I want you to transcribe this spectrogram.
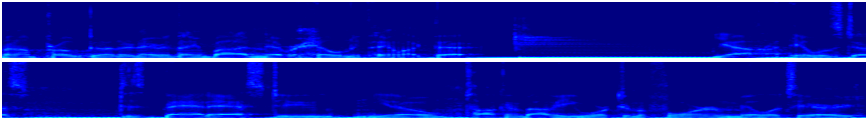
man, I'm pro gun and everything, but I never held anything like that. Yeah, it was just this badass dude, you know, talking about he worked in the foreign military.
